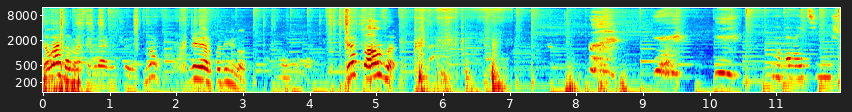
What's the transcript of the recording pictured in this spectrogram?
Давай, давай сыграем, ну что, Ну, например, по две минуты. ну, Все, пауза. Надо найти Мишу.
